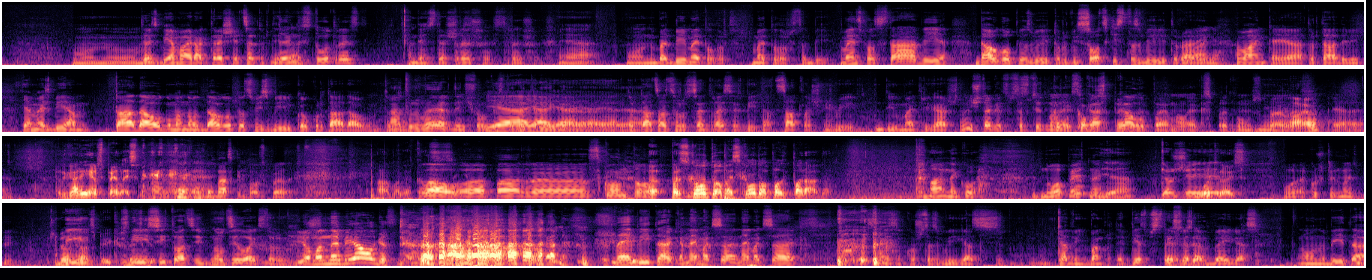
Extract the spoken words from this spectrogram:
Un, uh, mēs bijām vairāk trešie, ceturtie. 92. 93. Trešais, trešais. Jā. Un, bet bija metālurgs. Metālurgs tad bija. Vēnspils tā bija. Daugopils bija. Tur bija Sockis, tas bija. Tur arī Vaņa. Vaņka, jā. Tur tādi bija. Ja mēs bijām tāda auguma, no Daugopils viss bija kaut kur tāda auguma. Ā, tur vērdiņš vēl. Jā, tagad jā, Rīgā, jā, jā, jā. Tur tāds atceros, centra aizsargs bija tāds atlaists, viņš bija divi metri garš. Nu, viņš tagad, starp citu, man Kaut- liekas, ka kalupē, man liekas, pret mums spēlē. Ā, jā? jā, jā. Par gariem spēlēsim. Basketbols spēlē. Tāds. Klau, ā, par uh, skonto. Par skoto, vai skoto palika parādā? Man neko. Nopietni? Jā. Kurš, Otrais. O, Kurš pirmais bija? Vēl kāds bija, kas bija teica, situācija, nu, cilvēks tur Jo man nebija algas. Nē, bija tā, ka nemaksāja, nemaksāja. Es nezinu, kurš tas bija gads, kad viņi bankrotēja 15. 15, gadā jā. beigās. Un bija tā,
